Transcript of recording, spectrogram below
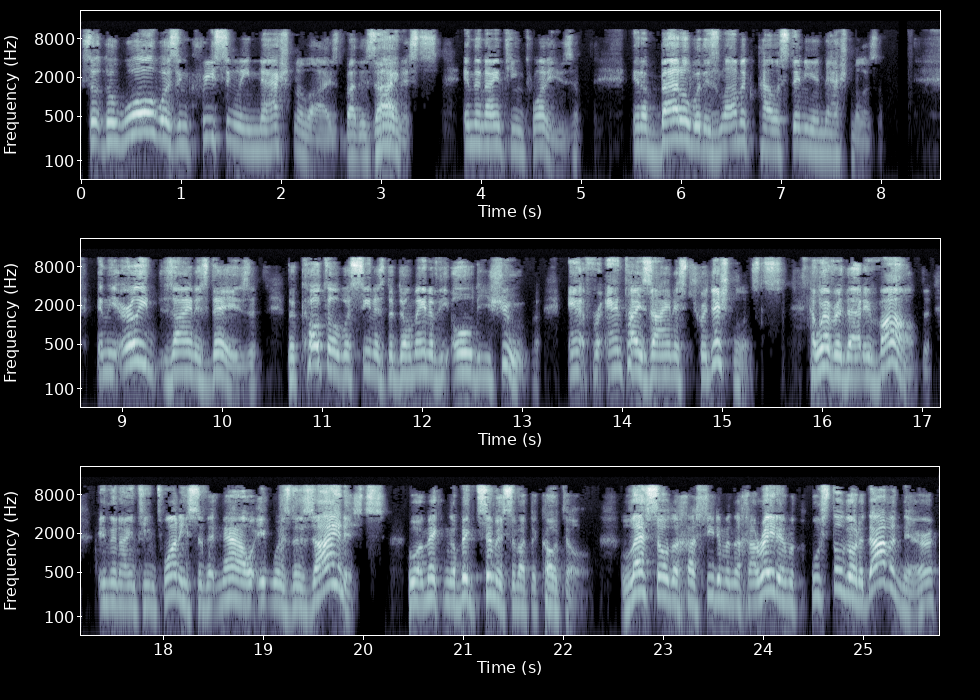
So the wall was increasingly nationalized by the Zionists in the 1920s in a battle with Islamic Palestinian nationalism. In the early Zionist days, the Kotel was seen as the domain of the old Yishuv for anti-Zionist traditionalists. However, that evolved in the 1920s so that now it was the Zionists who are making a big tzimis about the Kotel. Less so the Hasidim and the Charedim who still go to daven there,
